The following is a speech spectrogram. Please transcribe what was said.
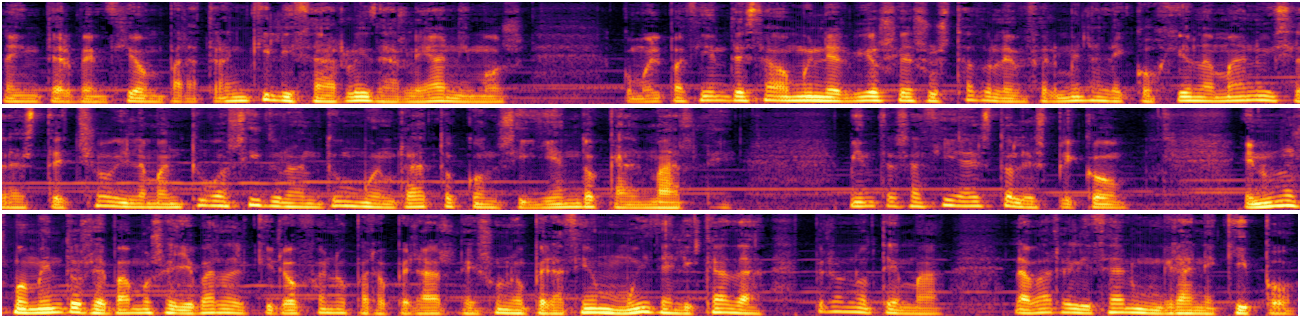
la intervención para tranquilizarlo y darle ánimos. Como el paciente estaba muy nervioso y asustado, la enfermera le cogió la mano y se la estrechó y la mantuvo así durante un buen rato consiguiendo calmarle. Mientras hacía esto le explicó En unos momentos le vamos a llevar al quirófano para operarle. Es una operación muy delicada, pero no tema, la va a realizar un gran equipo.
